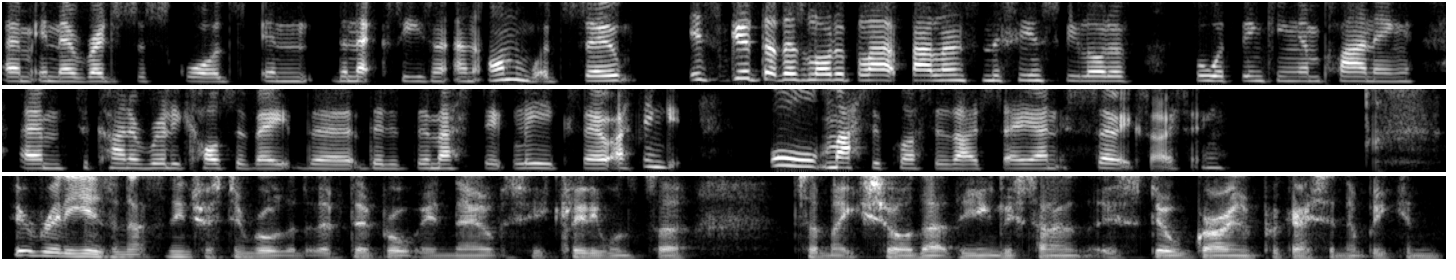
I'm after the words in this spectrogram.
um, in their registered squads in the next season and onwards. So it's good that there's a lot of balance and there seems to be a lot of forward thinking and planning um, to kind of really cultivate the, the domestic league. So I think all massive pluses, I'd say, and it's so exciting. It really is, and that's an interesting rule that they've, they've brought in there. Obviously, clearly wants to to make sure that the English talent is still growing and progressing, that we can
